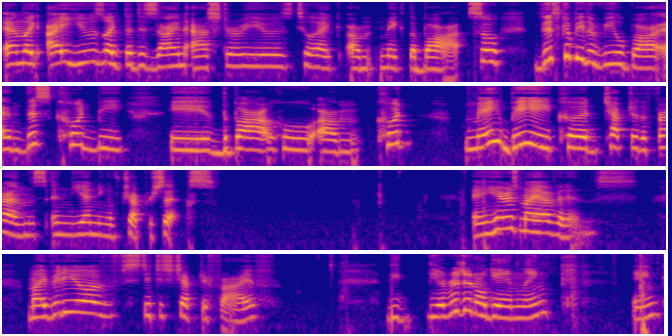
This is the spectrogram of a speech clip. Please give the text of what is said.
And like I use like the design Astro used to like um make the bot. So this could be the real bot, and this could be the bot who um could maybe could capture the friends in the ending of chapter six. And here's my evidence. My video of Stitches chapter 5. The the original game link link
